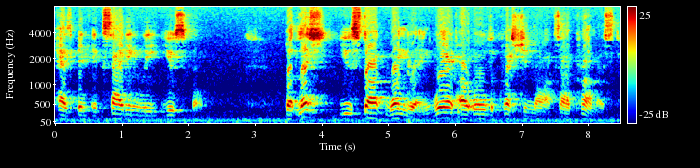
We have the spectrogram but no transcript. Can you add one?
has been excitingly useful. But lest you start wondering where are all the question marks I promised,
